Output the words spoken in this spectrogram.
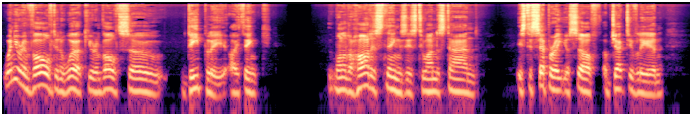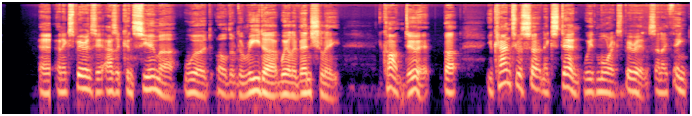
When you're involved in a work, you're involved so deeply. I think one of the hardest things is to understand is to separate yourself objectively and uh, and experience it as a consumer would or the, the reader will eventually. You can't do it but you can to a certain extent with more experience. And i think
